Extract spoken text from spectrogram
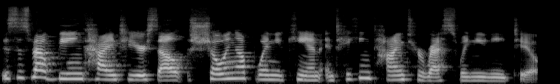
This is about being kind to yourself, showing up when you can, and taking time to rest when you need to.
